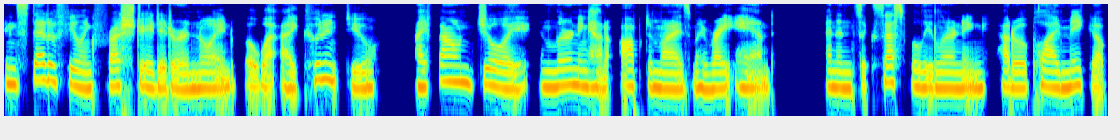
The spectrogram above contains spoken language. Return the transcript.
Instead of feeling frustrated or annoyed by what I couldn't do, I found joy in learning how to optimize my right hand and in successfully learning how to apply makeup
